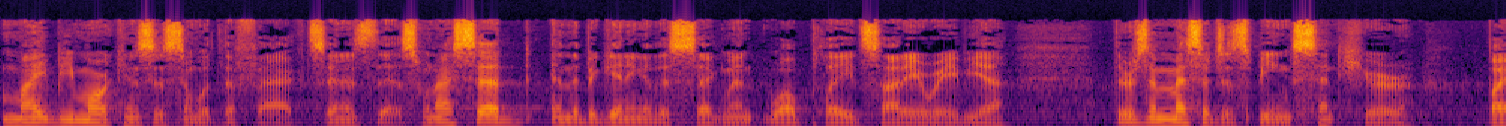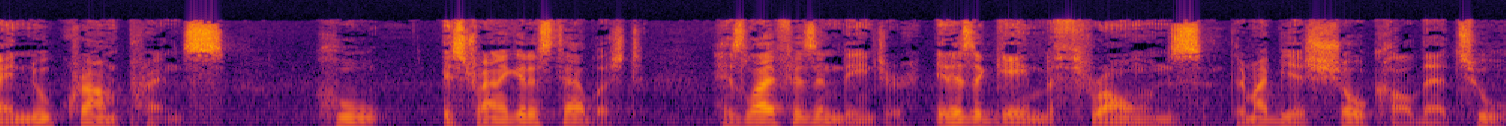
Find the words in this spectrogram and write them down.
might be more consistent with the facts, and it's this. When I said in the beginning of this segment, well played, Saudi Arabia, there's a message that's being sent here by a new crown prince who is trying to get established. His life is in danger. It is a Game of Thrones. There might be a show called that too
